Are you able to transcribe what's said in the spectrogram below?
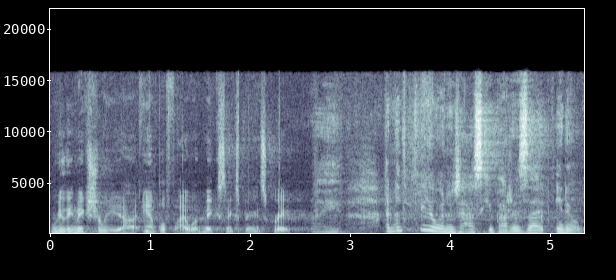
really make sure we uh, amplify what makes an experience great? Right. Another thing I wanted to ask you about is that, you know,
